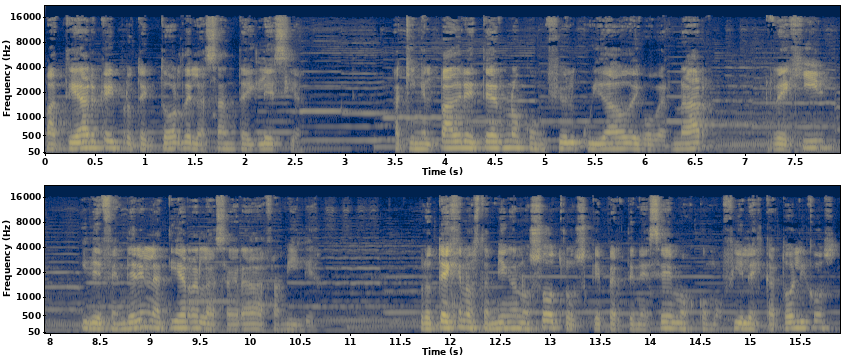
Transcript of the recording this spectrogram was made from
patriarca y protector de la Santa Iglesia, a quien el Padre Eterno confió el cuidado de gobernar, regir y defender en la tierra la Sagrada Familia Protégenos también a nosotros que pertenecemos como fieles católicos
